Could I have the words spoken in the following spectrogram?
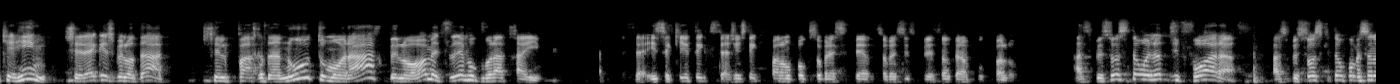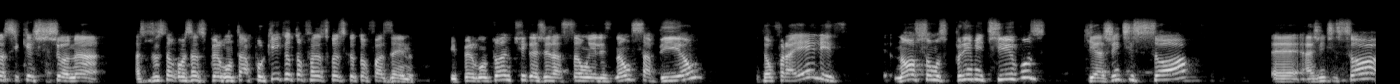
kehim, belodat, shel umorach. É, isso aqui tem que, a gente tem que falar um pouco sobre esse tema, sobre essa expressão que o pouco falou. As pessoas que estão olhando de fora, as pessoas que estão começando a se questionar, as pessoas estão começando a se perguntar por que, que eu estou fazendo as coisas que eu estou fazendo, e perguntou a antiga geração eles não sabiam. Então, para eles, nós somos primitivos, que a gente só é, a gente só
